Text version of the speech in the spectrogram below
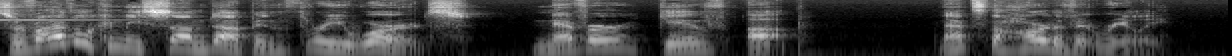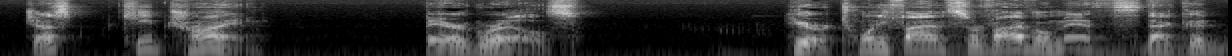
Survival can be summed up in three words never give up. That's the heart of it, really. Just keep trying. Bear Grylls. Here are 25 survival myths that could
